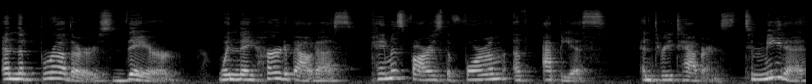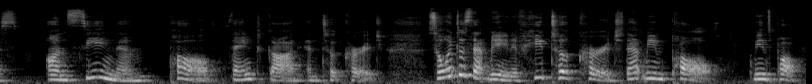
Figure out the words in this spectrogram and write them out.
And the brothers there, when they heard about us, came as far as the Forum of Appius and Three Taverns to meet us on seeing them, Paul thanked God and took courage. So what does that mean? If he took courage, that means Paul, means Paul,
